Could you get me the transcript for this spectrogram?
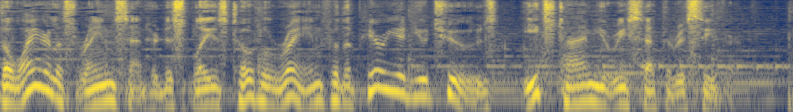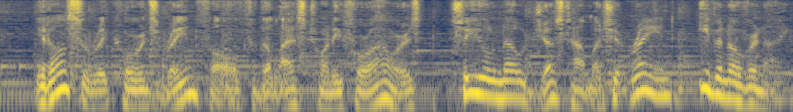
The Wireless Rain Center displays total rain for the period you choose each time you reset the receiver. It also records rainfall for the last 24 hours so you'll know just how much it rained even overnight.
